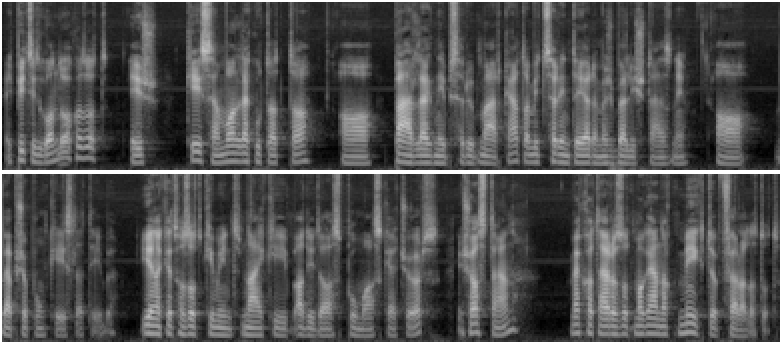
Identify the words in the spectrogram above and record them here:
Egy picit gondolkozott, és készen van, lekutatta a pár legnépszerűbb márkát, amit szerinte érdemes belistázni a webshopunk készletébe. Ilyeneket hozott ki, mint Nike, Adidas, Puma, Skechers, és aztán meghatározott magának még több feladatot.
